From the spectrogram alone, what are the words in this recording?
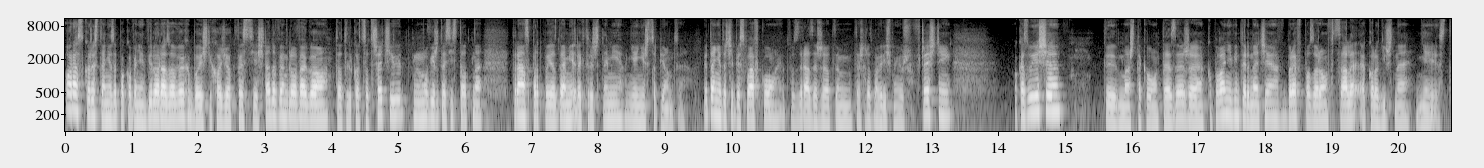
oraz korzystanie z opakowań wielorazowych, bo jeśli chodzi o kwestię śladu węglowego, to tylko co trzeci mówi, że to jest istotne. Transport pojazdami elektrycznymi mniej niż co piąty. Pytanie do Ciebie, Sławku. Ja tu zdradzę, że o tym też rozmawialiśmy już wcześniej. Okazuje się, ty masz taką tezę, że kupowanie w internecie wbrew pozorom wcale ekologiczne nie jest.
